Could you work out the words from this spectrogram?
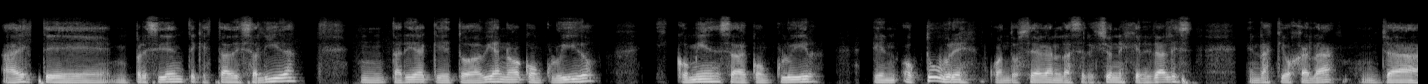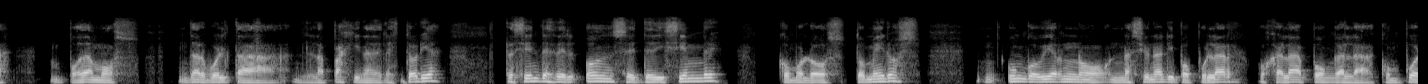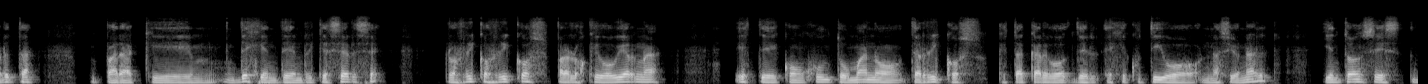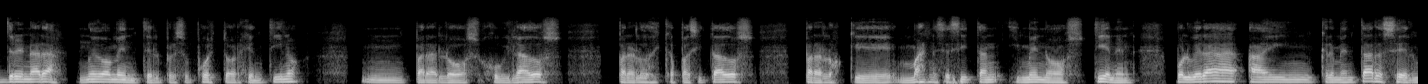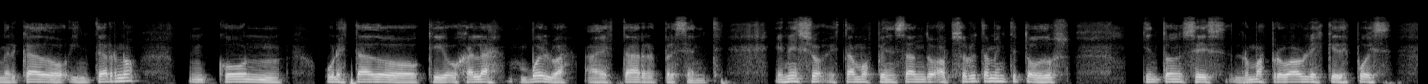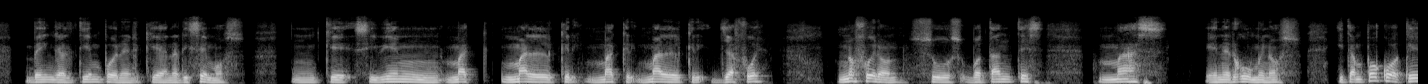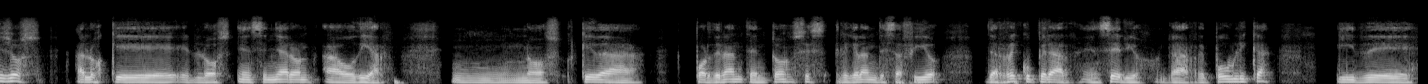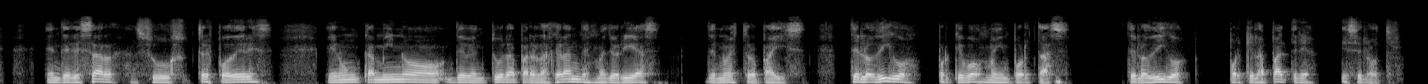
a este presidente que está de salida, tarea que todavía no ha concluido y comienza a concluir en octubre cuando se hagan las elecciones generales en las que ojalá ya podamos dar vuelta a la página de la historia. Recién desde el 11 de diciembre, como los tomeros, un gobierno nacional y popular ojalá ponga la compuerta para que dejen de enriquecerse los ricos ricos para los que gobierna este conjunto humano de ricos que está a cargo del Ejecutivo Nacional y entonces drenará nuevamente el presupuesto argentino mm, para los jubilados, para los discapacitados, para los que más necesitan y menos tienen. Volverá a incrementarse el mercado interno con un Estado que ojalá vuelva a estar presente. En eso estamos pensando absolutamente todos y entonces lo más probable es que después venga el tiempo en el que analicemos mm, que si bien Malcri, Macri, ya fue, no fueron sus votantes más energúmenos y tampoco aquellos a los que los enseñaron a odiar. Mm, nos queda por delante entonces el gran desafío de recuperar en serio la República y de enderezar sus tres poderes en un camino de ventura para las grandes mayorías de nuestro país. Te lo digo porque vos me importás. Te lo digo porque la patria es el otro.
